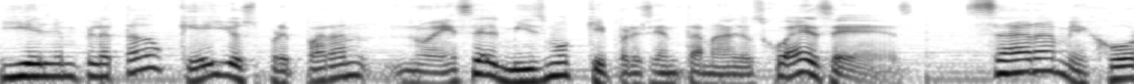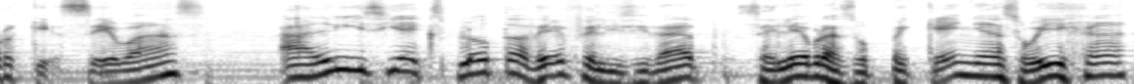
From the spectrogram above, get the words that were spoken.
y el emplatado que ellos preparan no es el mismo que presentan a los jueces. Sara mejor que Sebas. Alicia explota de felicidad, celebra a su pequeña, su hija,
